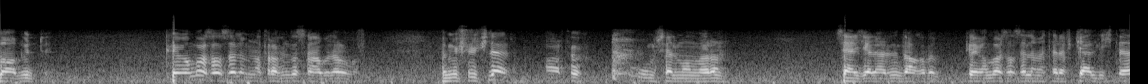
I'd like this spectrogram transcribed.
labüddür. Peyğəmbər s.ə.v-in ətrafında sahabələr olur. Və müşriklər artıq o müsəlmanların zərgələrini dağıdıb Peyğəmbər s.ə.və tərəf gəldikdə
